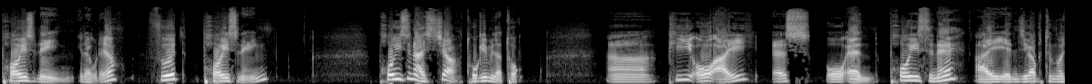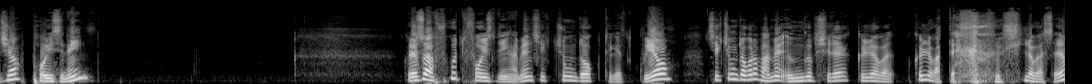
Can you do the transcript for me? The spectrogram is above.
poisoning이라고 그래요. food poisoning. poison 아시죠? 독입니다. 독. 아, P-O-I-S-O-N. poison에 I-N-G가 붙은 거죠. poisoning. 그래서 food poisoning 하면 식중독 되겠고요. 식중독으로 밤에 응급실에 끌려가, 끌려갔대. 실려갔어요.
